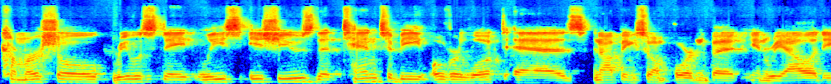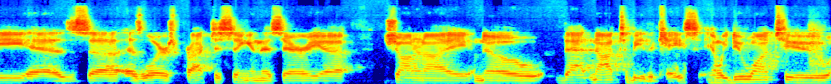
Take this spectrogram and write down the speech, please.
commercial real estate lease issues that tend to be overlooked as not being so important, but in reality, as uh, as lawyers practicing in this area, Sean and I know that not to be the case, and we do want to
